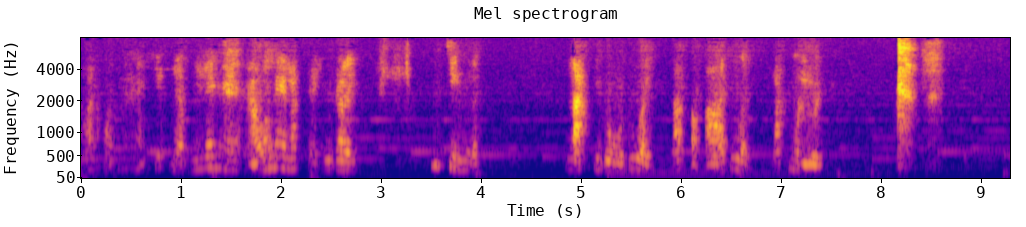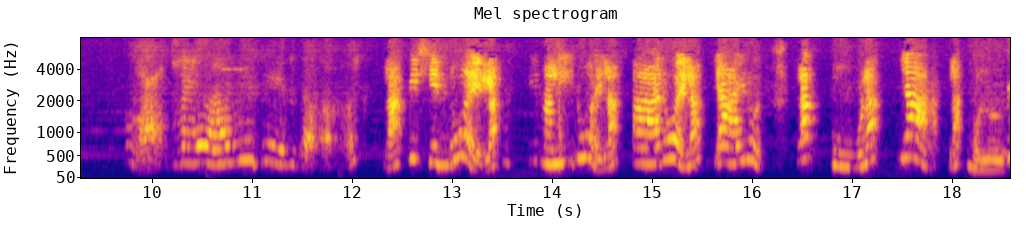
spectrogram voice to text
ร้อยของแม่คิดแบบนี้ได้ไงหาว่าแม่รักแต่อยู่เลยไม่จริงเลย รักยูโดด้วย รักป๊าป๊าด้วย รักหมดเลย ด้วยรักพี่มารีด้วยรักตาด้วยรักยายด้วยรักปู่รักย่ารักหมดเลย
